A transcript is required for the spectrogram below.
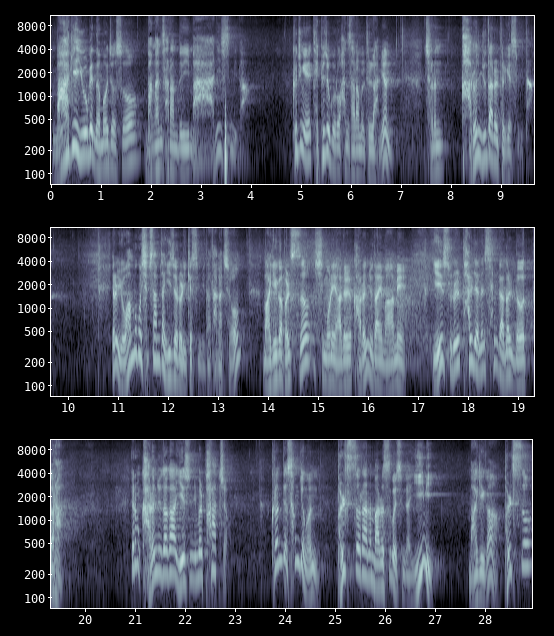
마귀의 유혹에 넘어져서 망한 사람들이 많이 있습니다. 그 중에 대표적으로 한 사람을 들라면 저는 가론 유다를 들겠습니다. 여러분 요한복음 13장 2절을 읽겠습니다. 다 같이요. 마귀가 벌써 시몬의 아들 가론 유다의 마음에 예수를 팔려는 생각을 넣었더라. 여러분 가론 유다가 예수님을 팔았죠. 그런데 성경은 벌써라는 말을 쓰고 있습니다. 이미 마귀가 벌써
